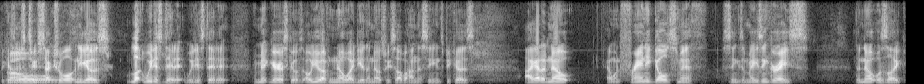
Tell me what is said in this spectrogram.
because it was too Oh. sexual. And he goes, "Look, we just did it. We just did it." And Mick Garris goes, "Oh, you have no idea the notes we saw behind the scenes because I got a note that when Franny Goldsmith sings "Amazing Grace." The note was like,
